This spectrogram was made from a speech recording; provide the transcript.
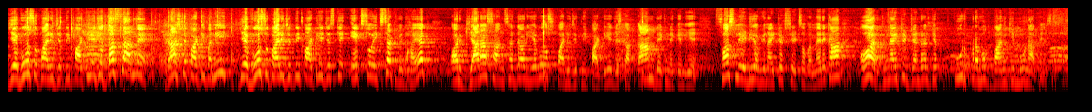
ये वो सुपारी जितनी पार्टी है जो 10 साल में राष्ट्रीय पार्टी बनी, ये वो सुपारी जितनी पार्टी है जिसके एक सौ इकसठ विधायक और 11 सांसद है और ये वो सुपारी जितनी पार्टी है जिसका काम देखने के लिए first lady of United States of America और यूनाइटेड जनरल के पूर्व प्रमुख बान की मून आते हैं, सर।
